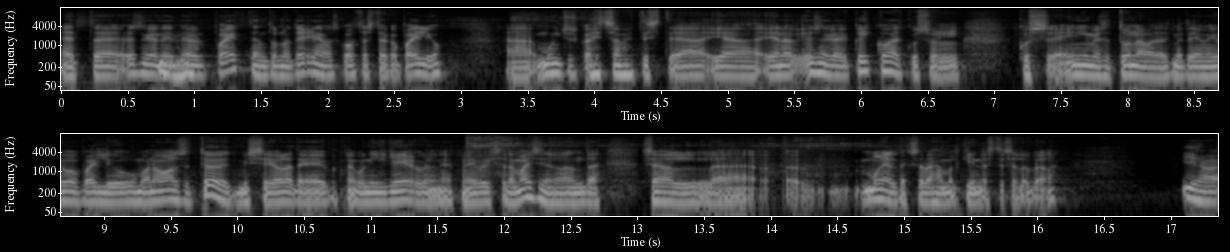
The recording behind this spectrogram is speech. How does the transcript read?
Et ühesõnaga neid mm -hmm. projekte on tulnud erinevast kohtast väga palju Äh, muinsuskaitseametist ja, ja, ja no ühesõnaga kõik kohad, kus sul. kus inimesed tunnevad, et me teeme jube palju manuaalset tööd, mis ei ole tegelikult nagu nii keeruline, et me ei võiks seda masinale anda. seal äh, mõeldakse vähemalt kindlasti selle peale. ja,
